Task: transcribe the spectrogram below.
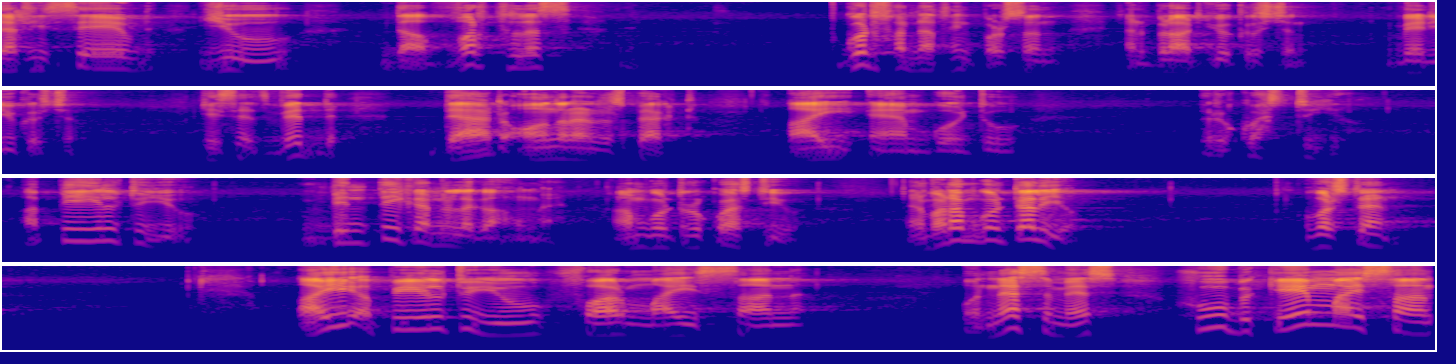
that he saved you, the worthless, good for nothing person, and brought you a Christian, made you Christian. He says, with that honor and respect, I am going to request to you, appeal to you, binti. I'm going to request you. And what I'm going to tell you, verse 10. I appeal to you for my son Onesimus, who became my son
